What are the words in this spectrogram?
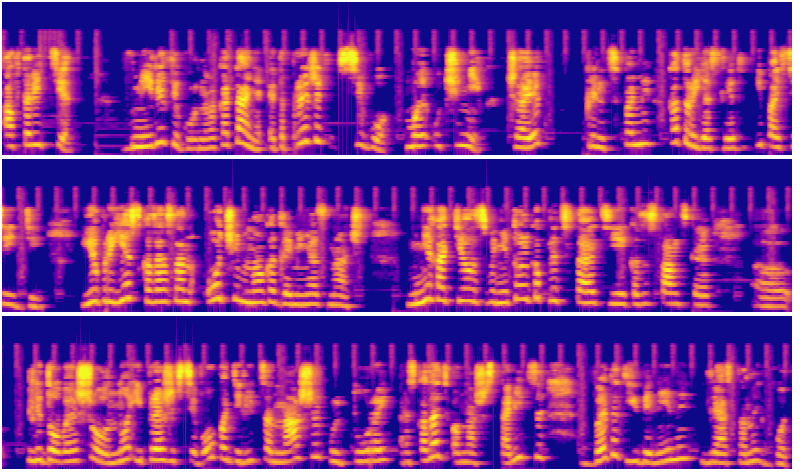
авторитет в мире фигурного катания. Это прежде всего мой ученик, человек, принципами, которые я следую и по сей день. Ее приезд в Казахстан очень много для меня значит. Мне хотелось бы не только представить ей казахстанское э, ледовое шоу, но и прежде всего поделиться нашей культурой, рассказать о нашей столице в этот юбилейный для Астаны год.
